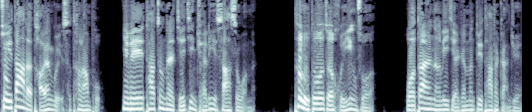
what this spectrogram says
最大的讨厌鬼是特朗普，因为他正在竭尽全力杀死我们。特鲁多则回应说：“我当然能理解人们对他的感觉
